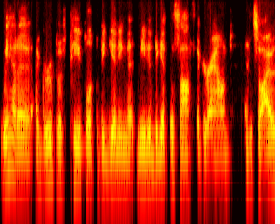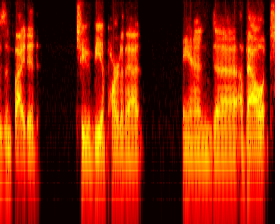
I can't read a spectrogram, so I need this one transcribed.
we had a, a group of people at the beginning that needed to get this off the ground. And so i was invited to be a part of that. And uh, about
